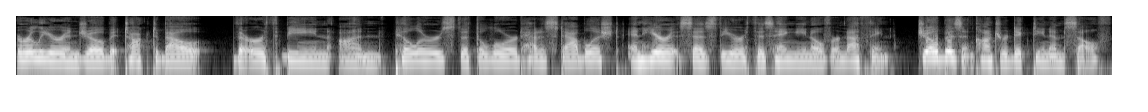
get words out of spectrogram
Earlier in Job, it talked about the earth being on pillars that the Lord had established, and here it says the earth is hanging over nothing. Job isn't contradicting himself.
